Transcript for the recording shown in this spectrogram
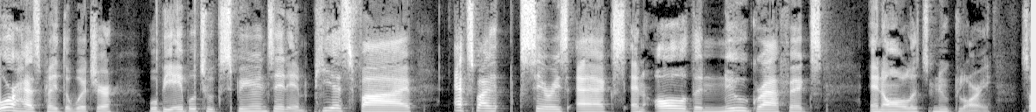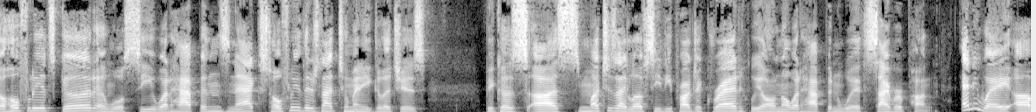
or has played The Witcher will be able to experience it in PS5, Xbox Series X, and all the new graphics in all its new glory. So hopefully it's good, and we'll see what happens next. Hopefully there's not too many glitches, because uh, as much as I love CD Projekt Red, we all know what happened with Cyberpunk. Anyway, uh,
